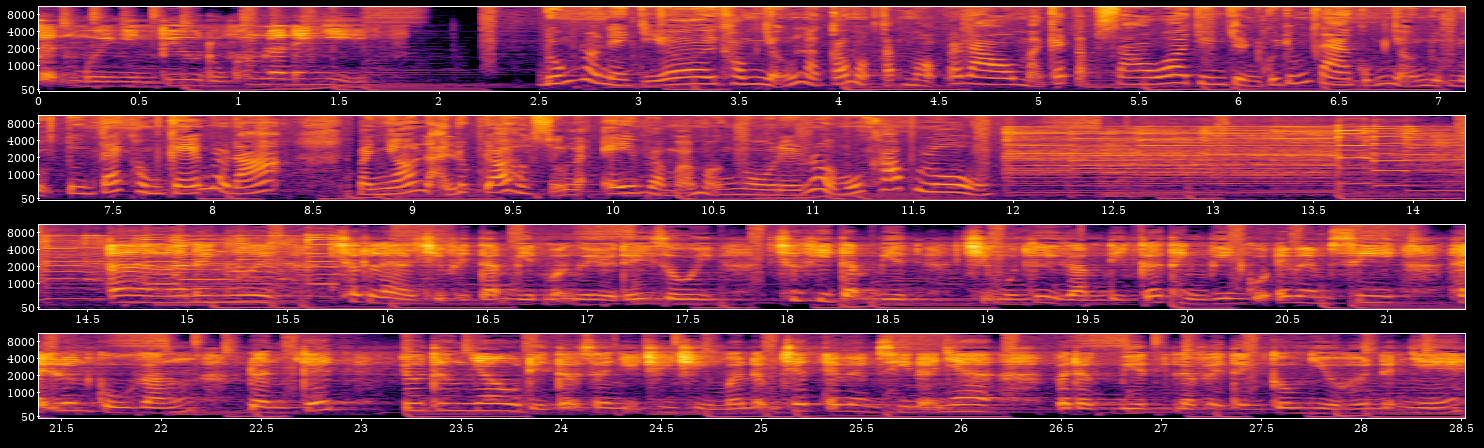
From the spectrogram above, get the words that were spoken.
tận 10.000 view đúng không Lan Anh nhỉ? Đúng rồi nè chị ơi, không những là có một tập 1 đó đâu mà cái tập sau á, chương trình của chúng ta cũng nhận được lượt tương tác không kém rồi đó. Mà nhớ lại lúc đó thật sự là em và mọi người đều rất là muốn khóc luôn. À Lan Anh ơi, chắc là chị phải tạm biệt mọi người ở đây rồi. Trước khi tạm biệt, chị muốn gửi gắm đến các thành viên của FMC hãy luôn cố gắng, đoàn kết, yêu thương nhau để tạo ra những chương trình mang đậm chất FMC nữa nha. Và đặc biệt là phải thành công nhiều hơn nữa nhé.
